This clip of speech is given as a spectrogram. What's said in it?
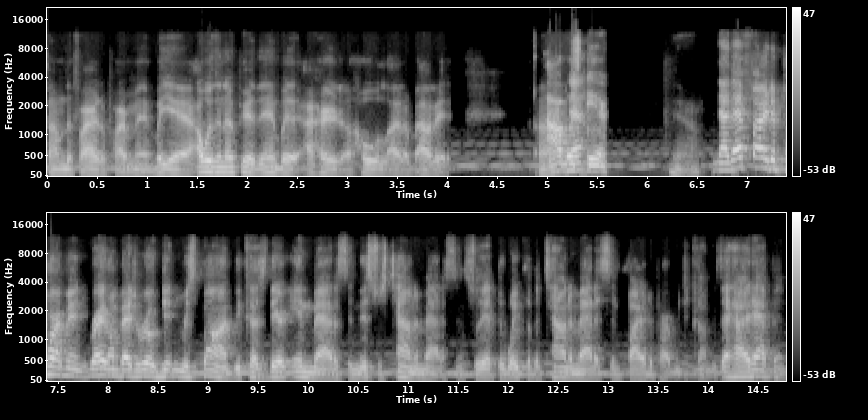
um, the fire department. But yeah, I wasn't up here then, but I heard a whole lot about it. Um, I was there. Yeah. Now that fire department right on Badger Road didn't respond because they're in Madison. This was town of Madison, so they had to wait for the town of Madison fire department to come. Is that how it happened?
